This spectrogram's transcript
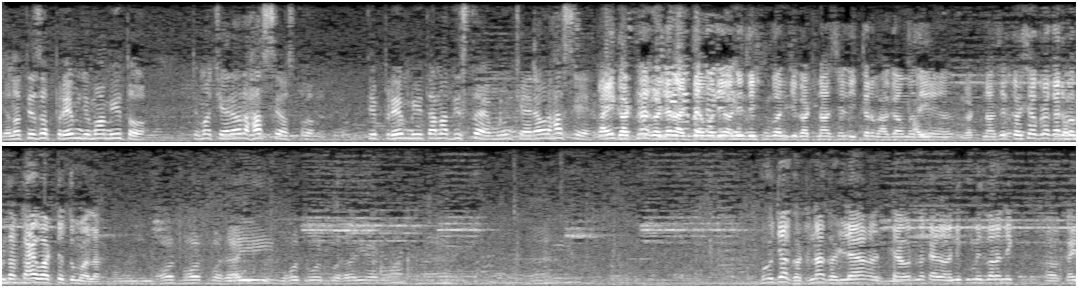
जनतेचं प्रेम जेव्हा मिळतं तेव्हा चेहऱ्यावर हास्य असतं. ते प्रेम मिळताना दिसतंय म्हणून चेहऱ्यावर हास्य आहे. काही घटना घडल्या राज्यामध्ये अनिल देशमुखांची घटना असेल इतर भागामध्ये घटना असेल कशा प्रकारे बघता? काय वाटतं तुम्हाला? बहुत बहुत बधाई बहुत बहुत बधाई भाऊ ज्या घटना घडल्या त्यावरनं काय अनेक उमेदवारांनी अं, काही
